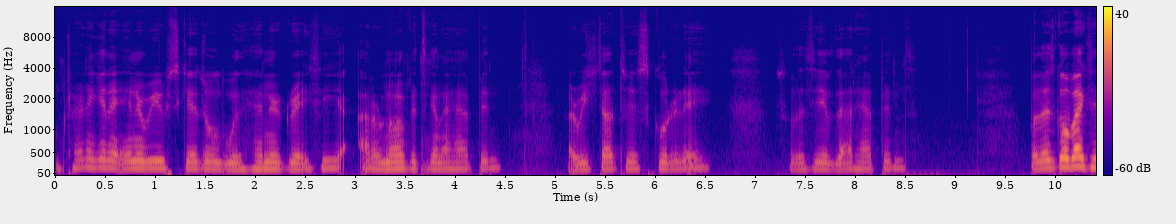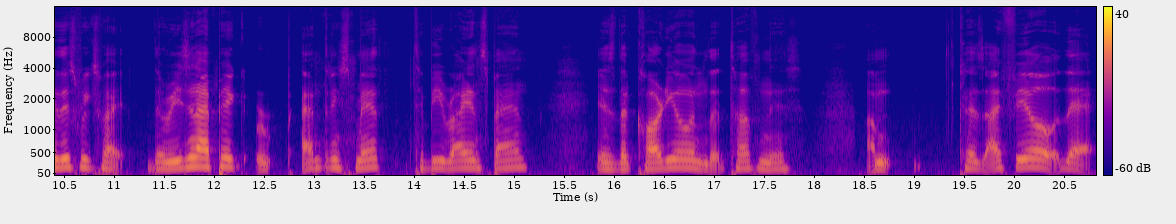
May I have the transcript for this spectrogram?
I'm trying to get an interview scheduled with Henry Gracie. I don't know if it's gonna happen. I reached out to his school today, so let's see if that happens. But let's go back to this week's fight. The reason I picked Anthony Smith to be Ryan Spann is the cardio and the toughness. Um, cause I feel that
